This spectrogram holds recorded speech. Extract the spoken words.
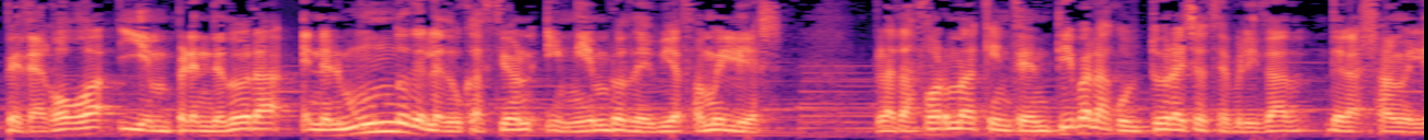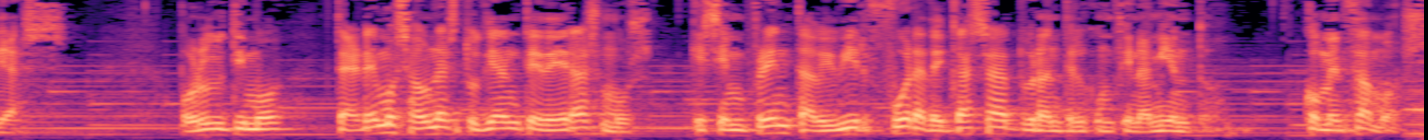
pedagoga y emprendedora en el mundo de la educación y miembro de Vía Familias, plataforma que incentiva la cultura y sociabilidad de las familias. Por último, traeremos a una estudiante de Erasmus que se enfrenta a vivir fuera de casa durante el confinamiento. Comenzamos.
